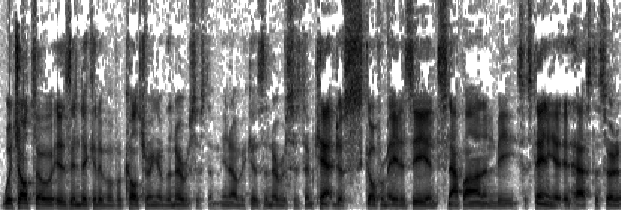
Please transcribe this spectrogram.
which also is indicative of a culturing of the nervous system, you know, because the nervous system can't just go from A to Z and snap on and be sustaining it. It has to sort of,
